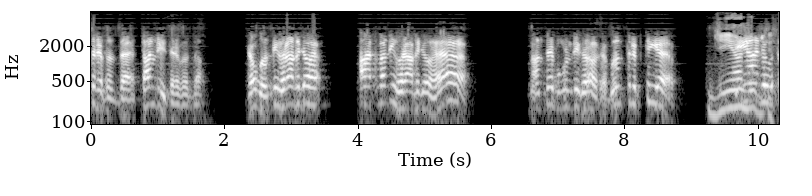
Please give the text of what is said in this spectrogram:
ਤ੍ਰਿਪਦਾ ਹੈ ਤਨ ਨਹੀਂ ਤ੍ਰਿਪਦਾ ਜੋ ਮਨ ਦੀ ਖੁਰਾਕ ਜੋ ਹੈ ਆਤਮਾ ਦੀ ਖੁਰਾਕ ਜੋ ਹੈ ਮਨ ਤੇ ਮੂਲ ਦੀ ਖੁਰਾਕ ਹੈ ਮਨ ਤ੍ਰਿਪਤੀ ਹੈ। ਜੀਆਂ ਜੁਗਤ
